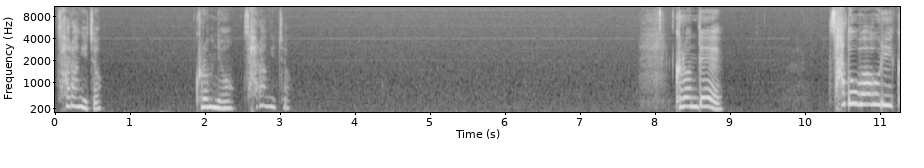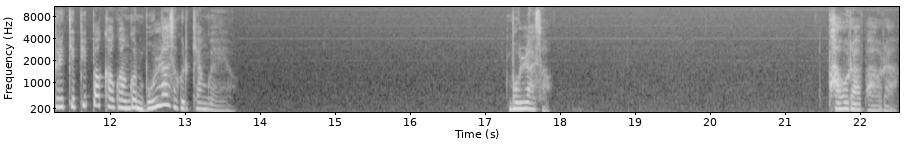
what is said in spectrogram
사랑이죠. 그럼요. 사랑이죠. 그런데 사도 바울이 그렇게 핍박하고 한 건 몰라서 그렇게 한 거예요. 몰라서. 바울아 바울아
